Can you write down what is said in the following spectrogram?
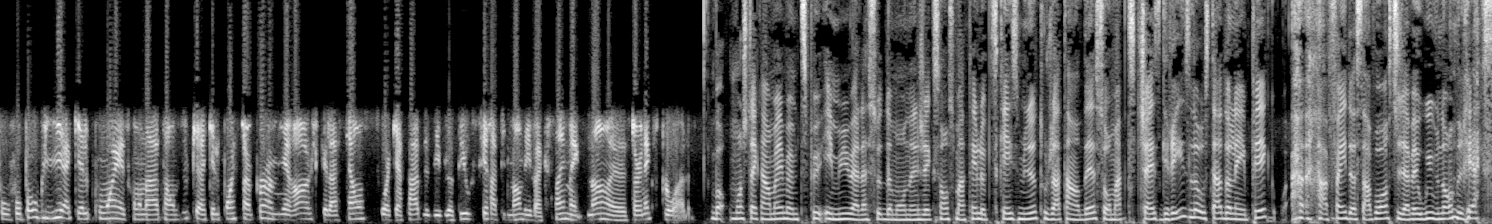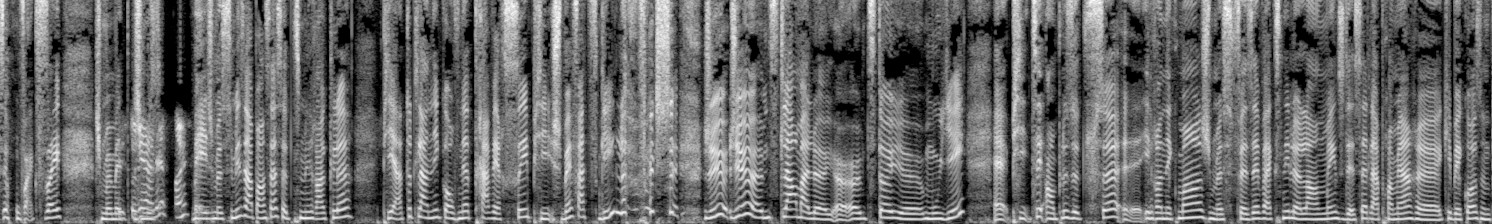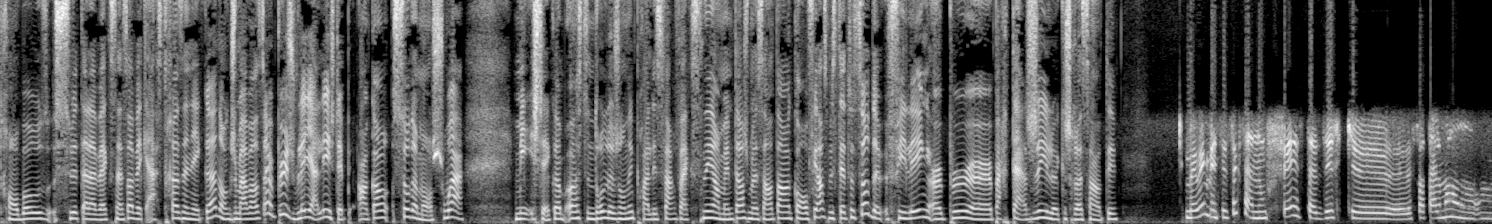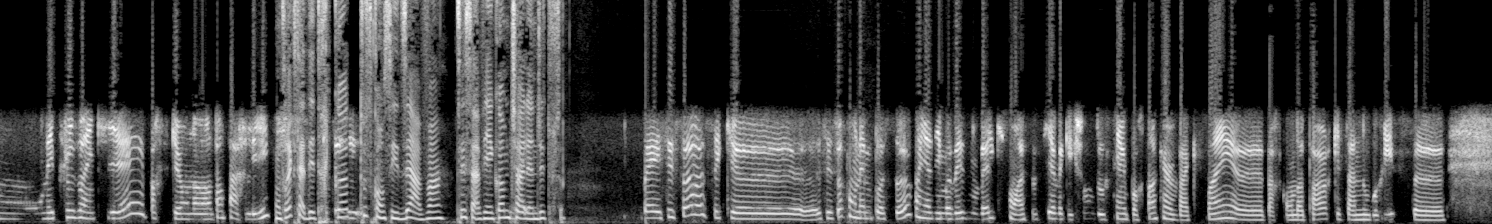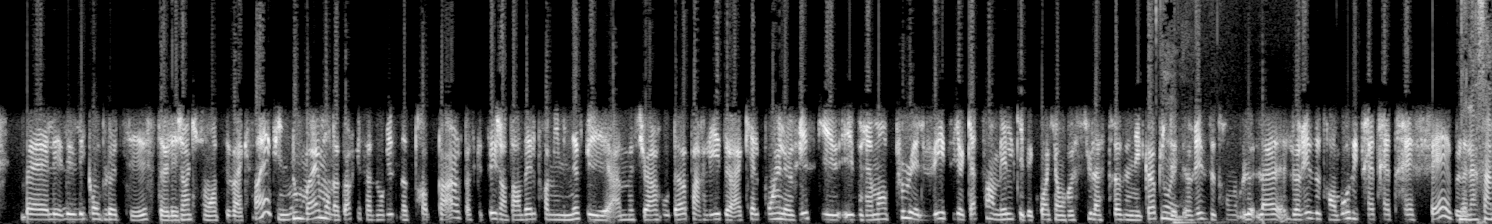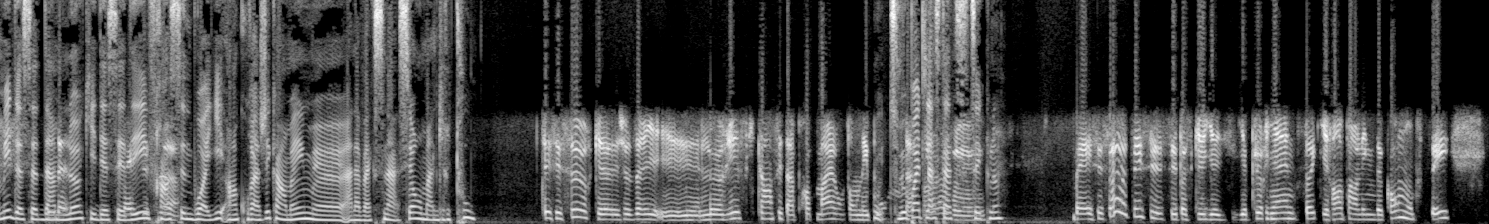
faut, faut pas oublier à quel point est-ce qu'on a attendu, puis à quel point c'est un peu un miracle que la science soit capable de développer aussi rapidement des vaccins. Maintenant, euh, c'est un exploit. Là. Bon, moi, j'étais quand même un petit peu émue à la suite de mon injection ce matin, le petit 15 minutes où j'attendais sur ma petite chaise grise là au stade olympique afin de savoir si j'avais oui ou non une réaction au vaccin. Je me C'est je me, hein? ben, je me suis mise à penser à ce petit miracle-là, puis à toute l'année qu'on venait de traverser, puis je suis bien fatiguée. Là. Fait que j'ai- eu, j'ai eu une petite larme à l'œil, un, un petit œil euh, mouillé. Euh, puis, tu sais, en plus de tout ça, euh, ironiquement, je me faisais vacciner le lendemain du décès de la première québécoise d'une thrombose suite à la vaccination avec AstraZeneca. Donc, je m'avançais un peu, je voulais y aller, j'étais encore sûre de mon choix. Mais j'étais comme, ah, c'est une drôle de journée pour aller se faire vacciner. En même temps, je me sentais en confiance. Mais c'était toutes sortes de feelings un peu euh, partagés là, que je ressentais. Mais oui, mais c'est ça que ça nous fait, c'est-à-dire que euh, fatalement, on, on est plus inquiet parce qu'on en entend parler. On dirait que ça détricote tout ce qu'on s'est dit avant. Tu sais, ça vient comme challenger tout ça. Ben c'est ça, c'est que c'est sûr qu'on n'aime pas ça quand il y a des mauvaises nouvelles qui sont associées avec quelque chose d'aussi important qu'un vaccin, euh, parce qu'on a peur que ça nourrisse euh, ben, les, les, les complotistes, les gens qui sont anti-vaccins, puis nous-mêmes, on a peur que ça nourrisse notre propre peur, parce que, tu sais, j'entendais le premier ministre puis à M. Arruda parler de à quel point le risque est, est vraiment peu élevé. Tu sais, il y a 400 000 Québécois qui ont reçu l'AstraZeneca, puis Ouais. le, le risque de le, la- le risque de thrombose est très, très, très faible. Mais la famille de cette dame-là qui est décédée, Ben, ça. Francine Boyer, a encouragé quand même euh, à la vaccination malgré tout. Tu sais, c'est sûr que, je veux dire, le risque quand c'est ta propre mère ou ton époux. Tu veux pas être la euh, statistique, là? Ben c'est ça, tu sais, c'est- c'est parce qu'il y a, a plus rien de ça qui rentre en ligne de compte, tu sais.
